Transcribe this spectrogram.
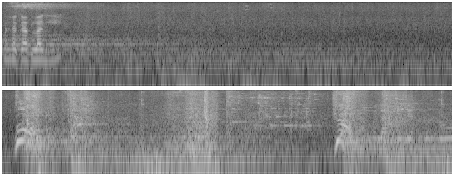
Mendekat lagi. Ambil ambilin dulu.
